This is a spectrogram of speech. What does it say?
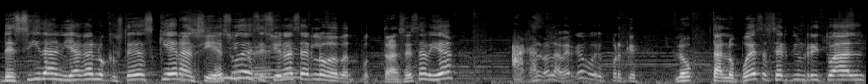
decidan y hagan lo que ustedes quieran. si es su decisión hacerlo tras esa vida, hágalo a la verga, güey. Porque lo, tal, lo puedes hacer de un ritual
